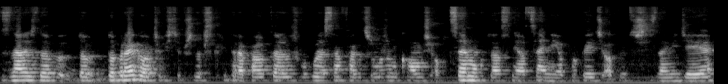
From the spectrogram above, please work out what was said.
znaleźć do, do, dobrego oczywiście przede wszystkim terapeuta, ale już w ogóle sam fakt, że możemy komuś obcemu, kto nas nie oceni, opowiedzieć o tym, co się z nami dzieje,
